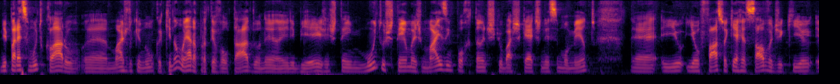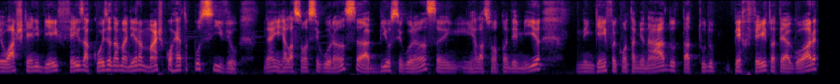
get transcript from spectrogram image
Me parece muito claro, é, mais do que nunca, que não era para ter voltado né, a NBA. A gente tem muitos temas mais importantes que o basquete nesse momento. É, e, e, eu faço aqui a ressalva de que eu acho que a NBA fez a coisa da maneira mais correta possível, né, em relação à segurança, à biossegurança, em, em relação à pandemia ninguém foi contaminado, tá tudo perfeito até agora.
